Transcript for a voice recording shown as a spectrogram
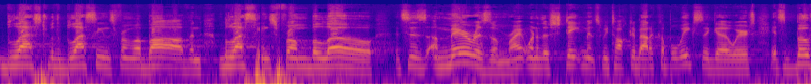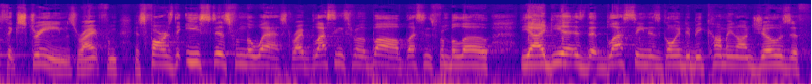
blessed with blessings from above and blessings from below. It says a merism, right? One of those statements we talked about a couple weeks ago where it's, it's both extremes, right? From as far as the east is from the west, right? Blessings from above, blessings from below. The idea is that blessing is going to be coming on Joseph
